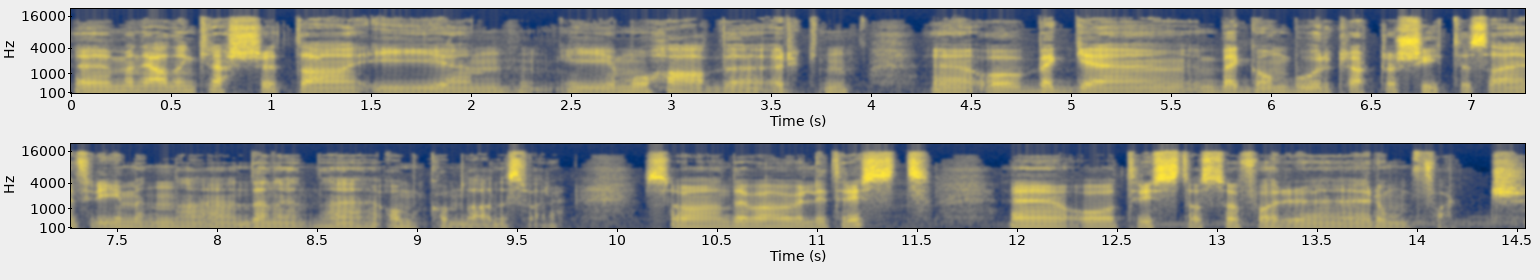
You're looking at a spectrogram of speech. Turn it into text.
Eh, Men ja, den krasjet da i, eh, i Mojave-ørkenen, eh, og begge, begge om bord klarte å skyte seg fri, men eh, den ene omkom da, dessverre. Så det var veldig trist, eh, og trist også for romfart.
